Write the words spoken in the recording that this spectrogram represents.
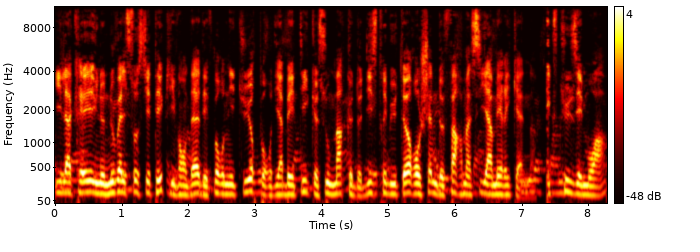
il a créé une nouvelle société qui vendait des fournitures pour diabétiques sous marque de distributeur aux chaînes de pharmacie américaines. Excusez-moi,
